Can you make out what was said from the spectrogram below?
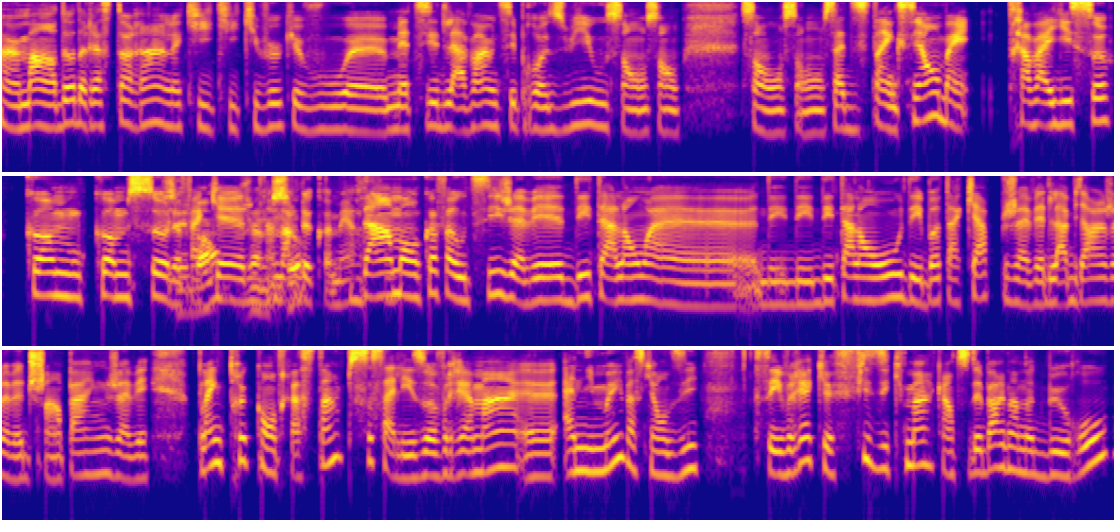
un mandat de restaurant là, qui, qui, qui veut que vous euh, mettiez de l'avant un de ses produits ou son, son, son, son- sa distinction, ben travaillez ça comme, comme ça. là. Fait bon, que j'aime La ça. marque de commerce. dans mon coffre à outils, j'avais des talons, euh, des, des, des talons hauts, des bottes à cap, j'avais de la bière, j'avais du champagne, j'avais plein de trucs contrastants. Puis ça, ça les a vraiment euh, animés parce qu'ils ont dit c'est vrai que physiquement, quand tu débarques dans notre bureau,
